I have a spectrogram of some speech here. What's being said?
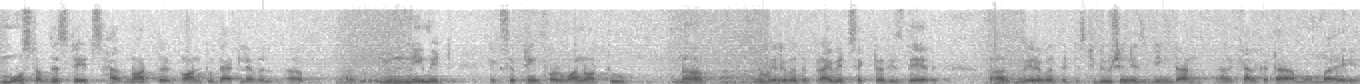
most of the states have not uh, gone to that level. Uh, uh, you name it, excepting for one or two, uh, wherever the private sector is there, uh, wherever the distribution is being done, uh, Calcutta, Mumbai,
